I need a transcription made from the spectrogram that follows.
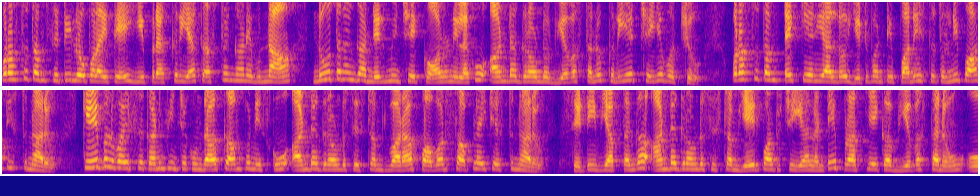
ప్రస్తుతం సిటీ లోపలైతే ఈ ప్రక్రియ కష్టంగానే ఉన్నా నూతనంగా నిర్మించే కాలనీలకు అండర్ గ్రౌండ్ వ్యవస్థను క్రియేట్ చేయవచ్చు. ప్రస్తుతం టెక్ ఏరియాల్లో ఎటువంటి పరిస్థితుల్ని పాటిస్తున్నారు. కేబుల్ వైర్స్ కనిపించకుండా కంపెనీస్కు అండర్ గ్రౌండ్ సిస్టమ్ ద్వారా పవర్ సప్లై చేస్తున్నారు. సిటీ వ్యాప్తంగా అండర్ గ్రౌండ్ సిస్టమ్ ఏర్పాటు చేయాలంటే ప్రత్యేక వ్యవస్థను ఓ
